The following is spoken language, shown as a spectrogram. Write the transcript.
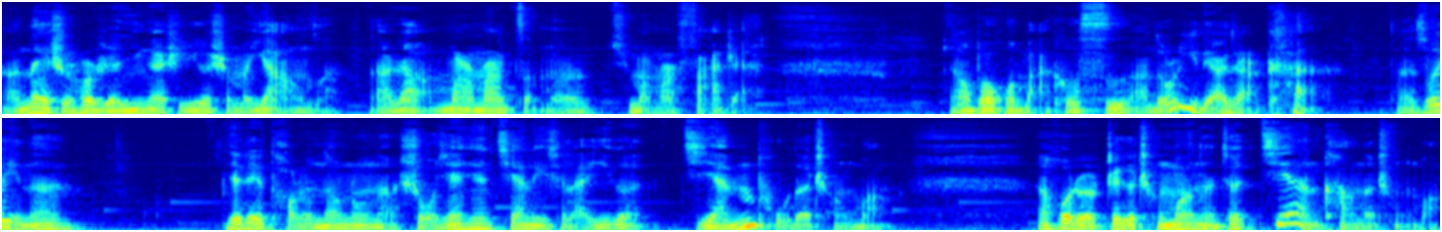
啊，那时候人应该是一个什么样子啊，让慢慢怎么去慢慢发展。然后包括马克思啊，都是一点点看。啊，所以呢，在这讨论当中呢，首先先建立起来一个简朴的城邦，啊，或者这个城邦呢叫健康的城邦，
